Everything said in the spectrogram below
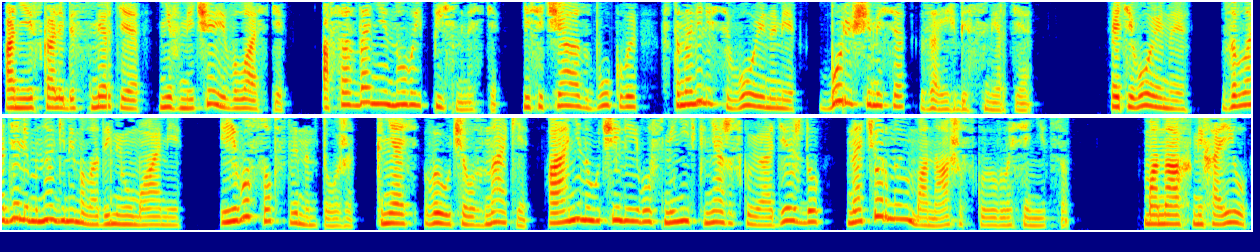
Они искали бессмертия не в мече и власти, а в создании новой письменности, и сейчас буквы становились воинами, борющимися за их бессмертие. Эти воины завладели многими молодыми умами, и его собственным тоже. Князь выучил знаки, а они научили его сменить княжескую одежду на черную монашескую власеницу. Монах Михаил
